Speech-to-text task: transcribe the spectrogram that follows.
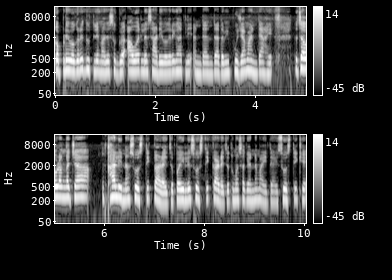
कपडे वगैरे धुतले माझं सगळं आवरलं साडी वगैरे घातली आणि त्यानंतर आता मी पूजा मांडते आहे. तर चौरंगाच्या खाली ना स्वस्तिक काढायचं. पहिले स्वस्तिक काढायचं. तुम्हाला सगळ्यांना माहिती आहे स्वस्तिक हे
